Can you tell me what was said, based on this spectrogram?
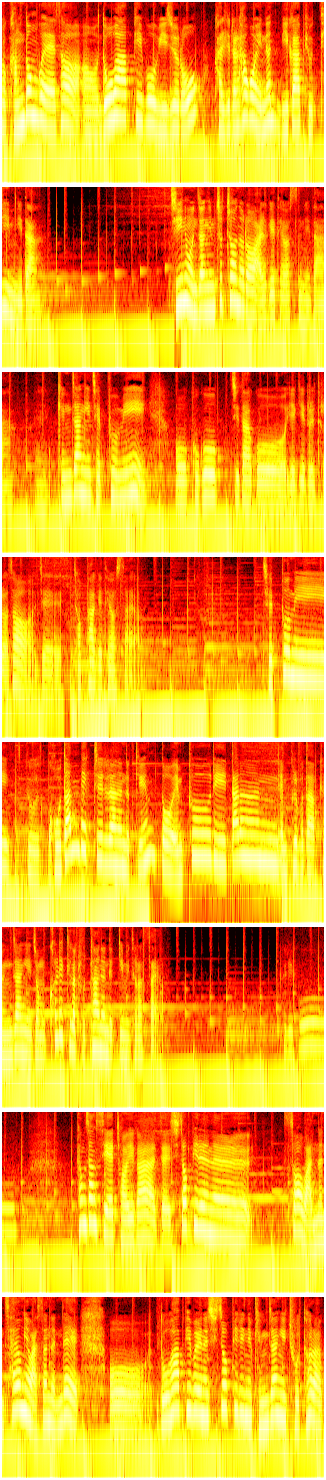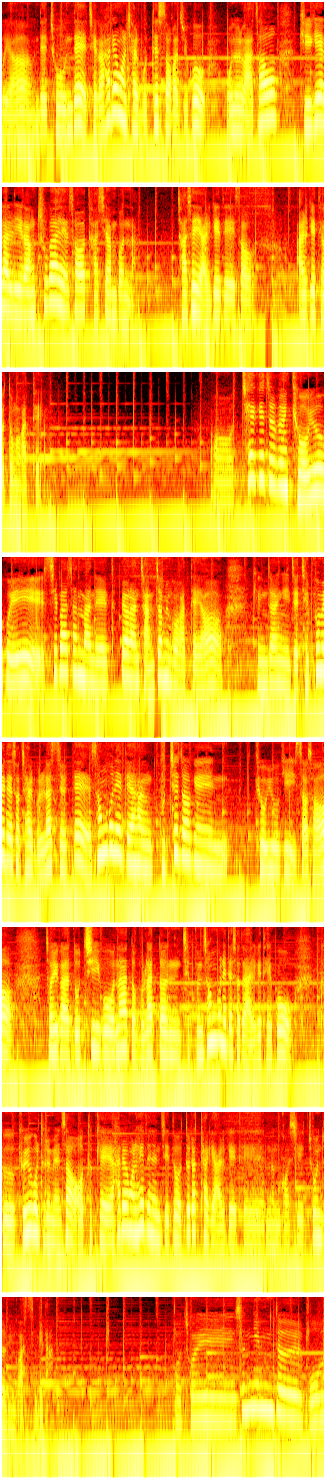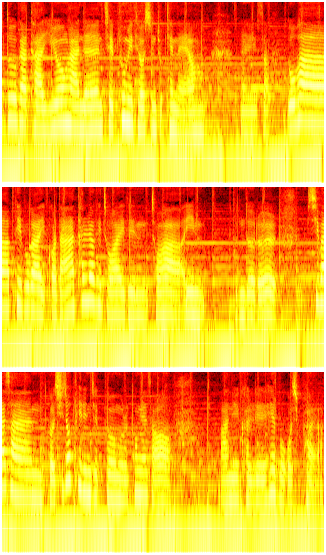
저 강동구에서 어, 노화 피부 위주로 관리를 하고 있는 미가 뷰티입니다. 지인 원장님 추천으로 알게 되었습니다. 네, 굉장히 제품이 어, 고급지다고 얘기를 들어서 이제 접하게 되었어요. 제품이 그 고단백질이라는 느낌, 또 앰플이 다른 앰플보다 굉장히 좀 퀄리티가 좋다는 느낌이 들었어요. 그리고 평상시에 저희가 이제 시조피린을 써 왔는 사용해 왔었는데 어, 노화 피부에는 시조피린이 굉장히 좋더라고요. 근데 좋은데 제가 활용을 잘 못했어 가지고 오늘 와서 길게 관리랑 추가해서 다시 한번 자세히 알게 돼서 알게 되었던 것 같아요. 어, 체계적인 교육이 시바산만의 특별한 장점인 것 같아요. 굉장히 이제 제품에 대해서 잘 몰랐을 때 성분에 대한 구체적인 교육이 있어서 저희가 놓치거나 또 몰랐던 제품 성분에 대해서도 알게 되고 그 교육을 들으면서 어떻게 활용을 해야 되는지도 뚜렷하게 알게 되는 것이 좋은 점인 것 같습니다. 어, 저희 손님들 모두가 다 이용하는 제품이 되었으면 좋겠네요. 네, 그래서 노화 피부가 있거나 탄력이 저하인 저하인 분들을 시바산 그 시조피린 제품을 통해서 많이 관리해 보고 싶어요.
